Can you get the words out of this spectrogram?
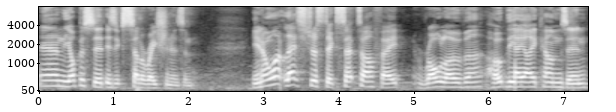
and the opposite is accelerationism. You know what? Let's just accept our fate, roll over, hope the AI comes in,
